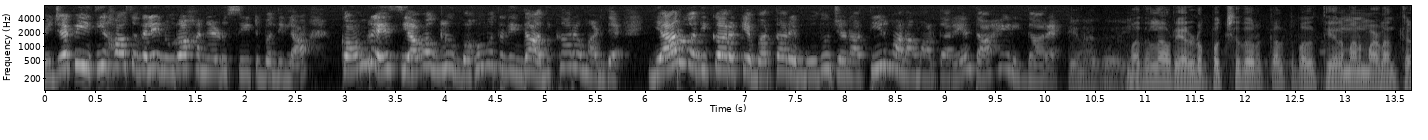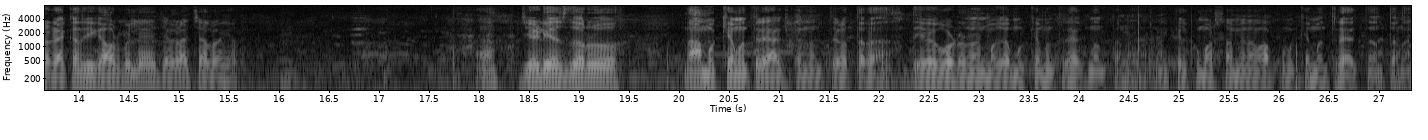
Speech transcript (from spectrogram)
ಬಿಜೆಪಿ ಇತಿಹಾಸದಲ್ಲಿ ನೂರ ಹನ್ನೆರಡು ಸೀಟ್ ಬಂದಿಲ್ಲ. ಕಾಂಗ್ರೆಸ್ ಯಾವಾಗ್ಲೂ ಬಹುಮತದಿಂದ ಅಧಿಕಾರ ಮಾಡಿದೆ. ಯಾರು ಅಧಿಕಾರಕ್ಕೆ ಬರ್ತಾರೆ ಎಂಬುದು ಜನ ತೀರ್ಮಾನ ಮಾಡ್ತಾರೆ ಅಂತ ಹೇಳಿದ್ದಾರೆ. ಮೊದಲು ಅವ್ರು ಎರಡು ಪಕ್ಷದವ್ರು ಕಲ್ತು ಮೊದಲು ತೀರ್ಮಾನ ಮಾಡು ಅಂತೇಳಿ ಯಾಕಂದ್ರೆ ಈಗ ಅವ್ರ ಮೇಲೆ ಜಗಳ ಚಾಲು ಆಗ್ಯದ. ಜೆ ಡಿ ಎಸ್ದವರು, ನಾ ಮುಖ್ಯಮಂತ್ರಿ ಆಗ್ತೇನೆ ಅಂತ ಹೇಳ್ತಾರೆ. ದೇವೇಗೌಡರು ನನ್ನ ಮಗ ಮುಖ್ಯಮಂತ್ರಿ ಆಗ್ತಂತಾನೆ ನಿಖಿಲ್ ಕುಮಾರಸ್ವಾಮಿ ನಮ್ಮ ಅಪ್ಪ ಮುಖ್ಯಮಂತ್ರಿ ಆಗ್ತಂತಾನೆ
